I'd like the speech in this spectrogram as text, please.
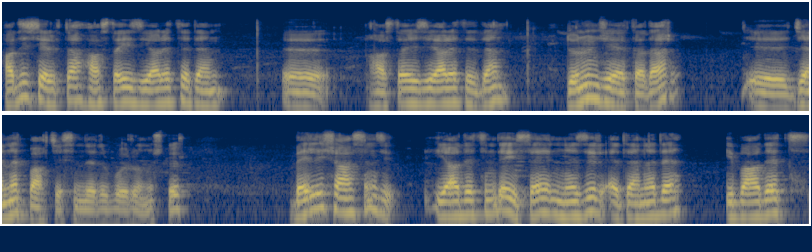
Hadis-i şerifte hastayı ziyaret eden e, hastayı ziyaret eden dönünceye kadar e, cennet bahçesindedir buyurulmuştur. Belli şahsın iadetinde ise nezir edene de ibadet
